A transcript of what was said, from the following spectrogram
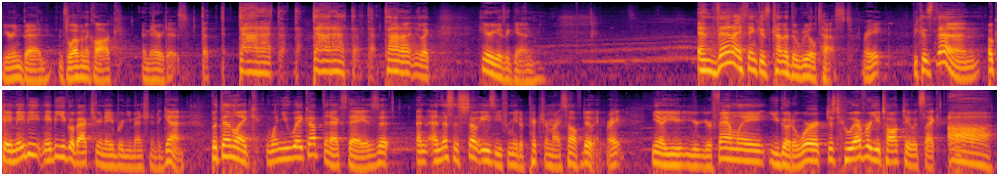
you're in bed, it's 11 o'clock, and there it is. And you're like, here he is again. And then I think is kind of the real test, right? Because then, okay, maybe, maybe you go back to your neighbor and you mention it again. But then, like, when you wake up the next day, is it, and, and this is so easy for me to picture myself doing, right? You know, you, your, your family, you go to work, just whoever you talk to, it's like, ah, oh,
